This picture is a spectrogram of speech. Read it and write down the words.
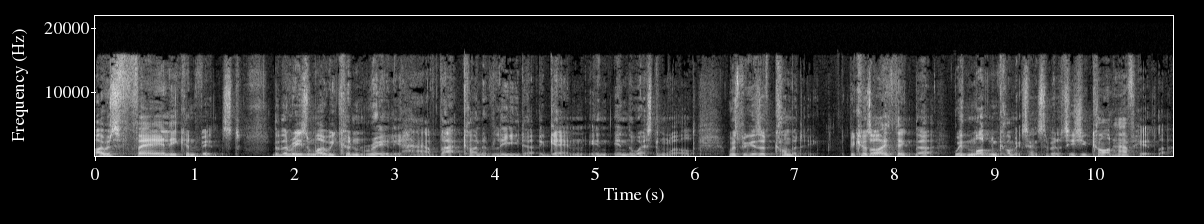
I was fairly convinced that the reason why we couldn't really have that kind of leader again in, in the Western world was because of comedy. Because I think that with modern comic sensibilities, you can't have Hitler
